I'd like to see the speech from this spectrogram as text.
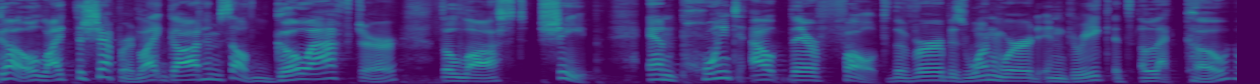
Go, like the shepherd, like God Himself, go after the lost sheep and point out their fault. The verb is one word in Greek, it's aleko,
